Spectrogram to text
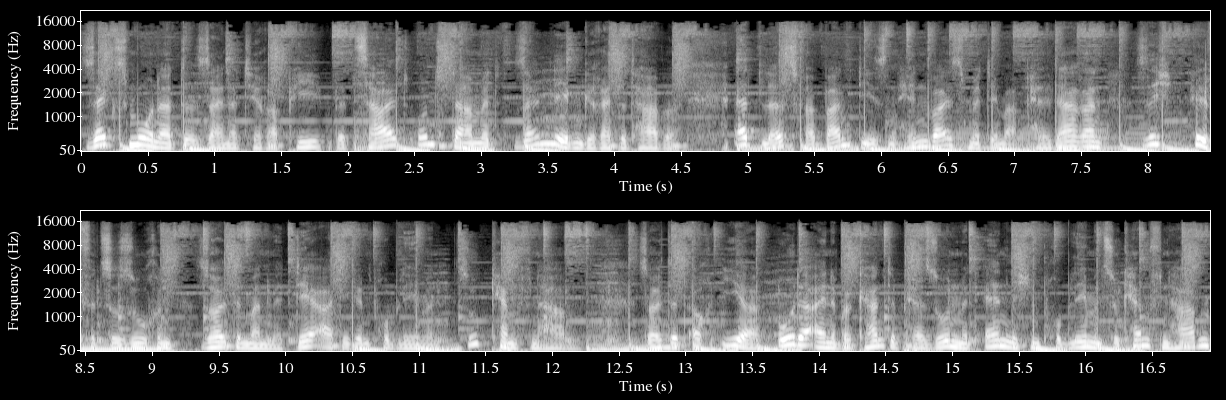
sechs Monate seiner Therapie bezahlt und damit sein Leben gerettet habe. Atlas verband diesen Hinweis mit dem Appell daran, sich Hilfe zu suchen, sollte man mit derartigen Problemen zu kämpfen haben. Solltet auch ihr oder eine bekannte Person mit ähnlichen Problemen zu kämpfen haben,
